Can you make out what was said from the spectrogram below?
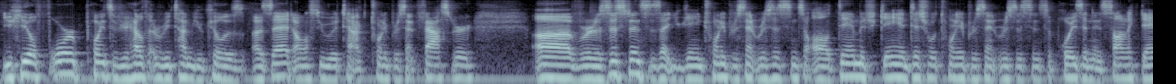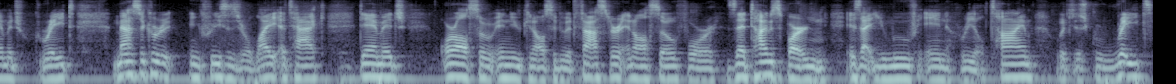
You heal 4 points of your health every time you kill a Z, and also you attack 20% faster uh, resistance is that you gain 20% resistance to all damage, gain additional 20% resistance to poison and sonic damage. Great. Massacre increases your light attack damage, or also, and you can also do it faster. And also for Z Time Spartan is that you move in real time, which is great.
